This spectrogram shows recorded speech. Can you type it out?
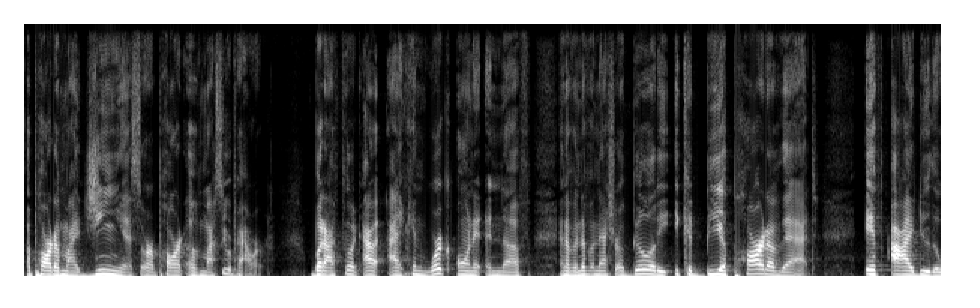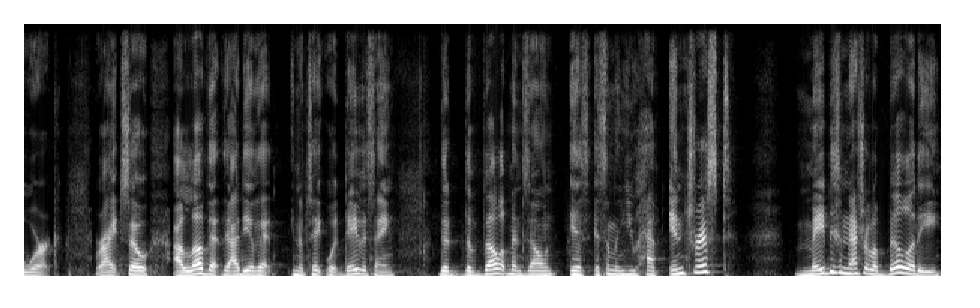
a part of my genius or a part of my superpower. But I feel like I, I can work on it enough and have enough natural ability. It could be a part of that if I do the work, right? So I love that the idea of that, you know, take what David's saying, the development zone is, is something you have interest, maybe some natural ability,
